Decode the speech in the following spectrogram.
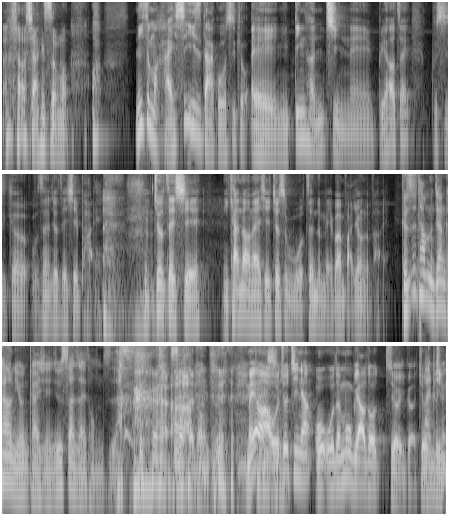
不知道想什么哦？你怎么还是一直打国字给我？哎、你盯很紧呢，不要再不是哥，我真的就这些牌，就这些，你看到那些就是我真的没办法用的牌。可是他们这样看到你会很开心，就是善财童子啊。善财童子，没有啊，我就尽量，我我的目标都只有一个，就是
